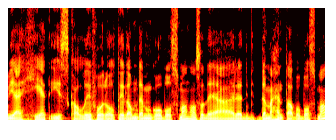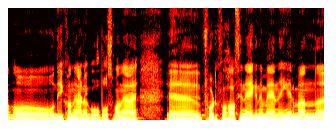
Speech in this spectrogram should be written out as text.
vi, er helt iskalde i forhold til om dem går Bossmann. Altså det er, de er henta på Bossmann, og, og, de kan gjerne gå Bossmann. Jeg, uh, folk får ha sine egne meninger, men uh,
